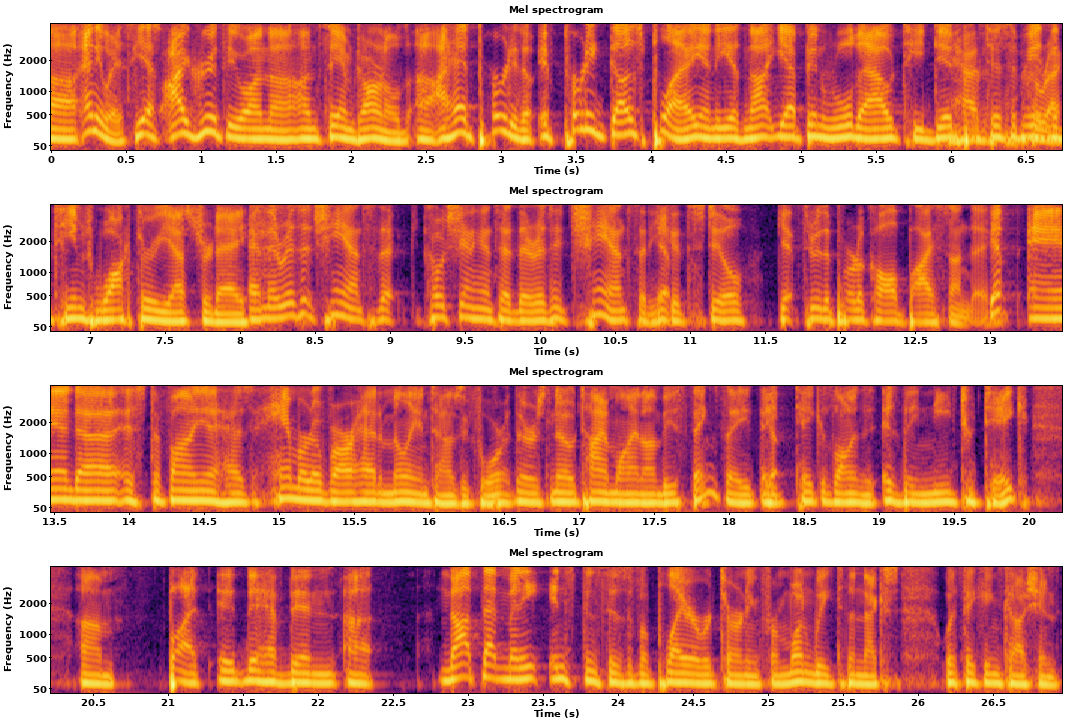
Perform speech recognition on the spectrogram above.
Uh, anyways, yes, I agree with you on uh, on Sam Darnold. Uh, I had Purdy though. If Purdy does play and he has not yet been ruled out, he did participate in the team's walkthrough yesterday. And there is a chance that Coach Shanahan said there is a chance that he Yep. could still get through the protocol by Sunday. Yep, and uh, as Stefania has hammered over our head a million times before, there's no timeline on these things. They they take as long as, as they need to take. Um, but it, they have been uh, not that many instances of a player returning from one week to the next with a concussion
